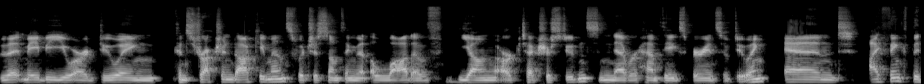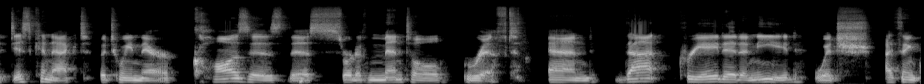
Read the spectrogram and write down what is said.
that maybe you are doing construction documents, which is something that a lot of young architecture students never have the experience of doing. And I think the disconnect between there causes this sort of mental rift. And that created a need, which I think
